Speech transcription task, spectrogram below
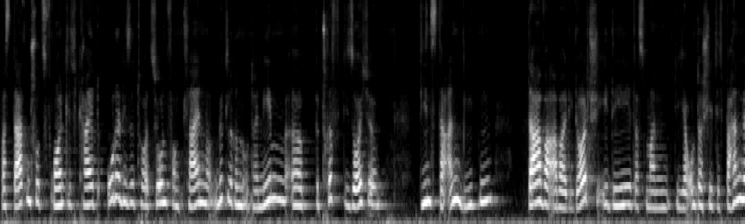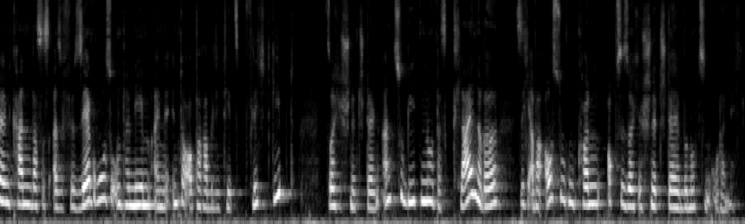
was Datenschutzfreundlichkeit oder die Situation von kleinen und mittleren Unternehmen äh, betrifft, die solche Dienste anbieten. Da war aber die deutsche Idee, dass man die ja unterschiedlich behandeln kann, dass es also für sehr große Unternehmen eine Interoperabilitätspflicht gibt solche Schnittstellen anzubieten und dass kleinere sich aber aussuchen können, ob sie solche Schnittstellen benutzen oder nicht.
